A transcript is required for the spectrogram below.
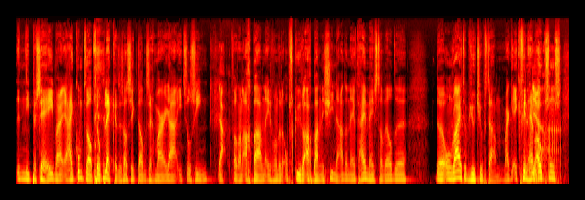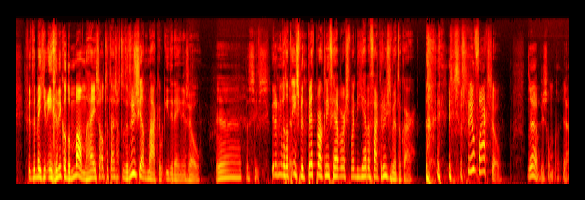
niet per se, maar hij komt wel op veel plekken. Dus als ik dan zeg maar ja, iets wil zien Ja. van een achtbaan, een of andere obscure achtbaan in China, dan heeft hij meestal wel de, de on-ride op YouTube staan. Maar ik, ik vind hem Ja. ook soms, ik vind het een beetje een ingewikkelde man. Hij is altijd, hij is altijd ruzie aan het maken met iedereen en zo. Ja, precies. Ik weet ook niet wat dat is met pretparkliefhebbers, maar die hebben vaak ruzie met elkaar. Dat is heel vaak zo. Ja, bijzonder. Ja.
